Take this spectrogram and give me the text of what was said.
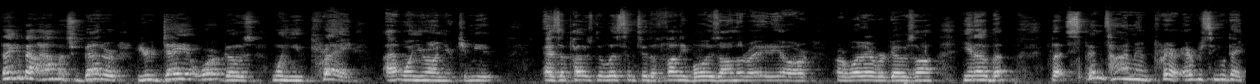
Think about how much better your day at work goes when you pray uh, when you're on your commute as opposed to listen to the funny boys on the radio or, or whatever goes on, you know, but, but spend time in prayer every single day.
